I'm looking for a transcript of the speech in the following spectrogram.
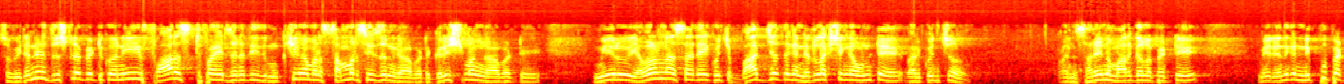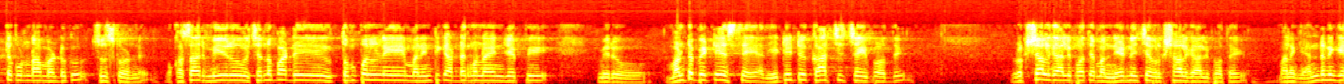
సో వీటన్నిటి దృష్టిలో పెట్టుకొని ఫారెస్ట్ ఫైర్స్ అనేది ఇది ముఖ్యంగా మన సమ్మర్ సీజన్ కాబట్టి గ్రీష్మం కాబట్టి మీరు ఎవరన్నా సరే కొంచెం బాధ్యతగా నిర్లక్ష్యంగా ఉంటే వారికి కొంచెం వారిని సరైన మార్గంలో పెట్టి మీరు ఎందుకంటే నిప్పు పెట్టకుండా మటుకు చూసుకోండి. ఒకసారి మీరు చిన్నపాటి తుంపల్ని మన ఇంటికి అడ్డంగా ఉన్నాయని చెప్పి మీరు మంట పెట్టేస్తే అది ఎటు ఇటు కార్చిచ్చు అయిపోద్ది. వృక్షాలు గాలిపోతే మన నీడనిచ్చే వృక్షాలు గాలిపోతాయి. మనకి ఎండనికి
